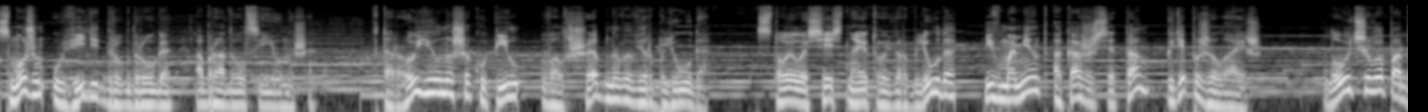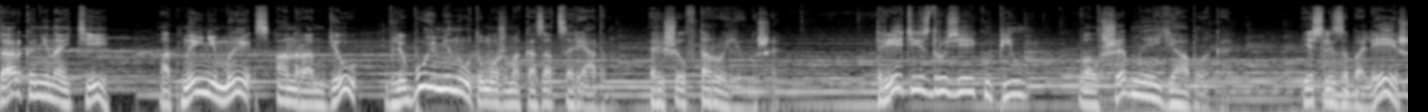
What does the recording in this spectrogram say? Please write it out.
сможем увидеть друг друга, обрадовался юноша. Второй юноша купил волшебного верблюда. Стоило сесть на этого верблюда, и в момент окажешься там, где пожелаешь. Лучшего подарка не найти. Отныне мы с Анрандю в любую минуту можем оказаться рядом, решил второй юноша. Третий из друзей купил волшебное яблоко. Если заболеешь,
